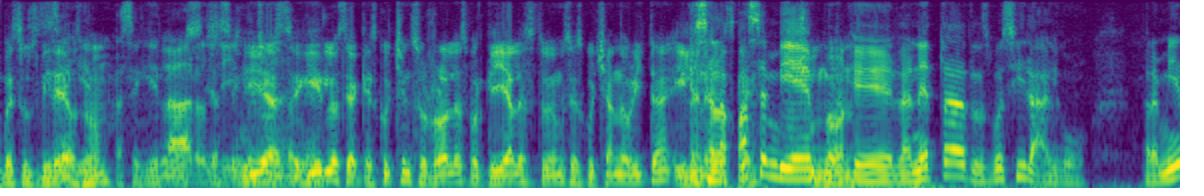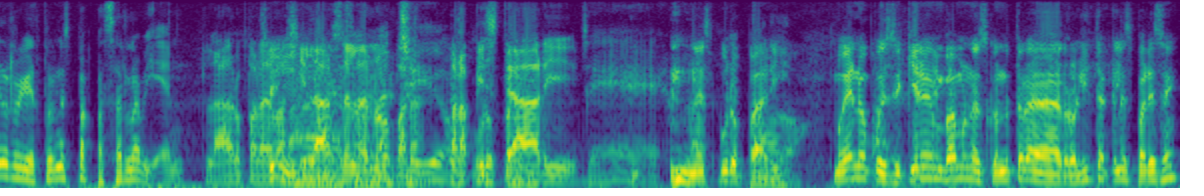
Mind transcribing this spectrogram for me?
Pues sus videos, seguir- ¿no? A seguirlos. Claro, y a sí. Sí, seguirlos a seguirlos y a que escuchen sus rolas porque ya las estuvimos escuchando ahorita. Y que la se la es que pasen bien, chingón. porque la neta les voy a decir algo. Para mí el reggaetón es para pasarla bien. Claro, para Sí. vacilársela, Ah, ¿no? Para, chido. para Puro pistear y... Sí. es puro party. todo. Bueno, pues si quieren, vámonos con otra rolita. ¿Qué les parece?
